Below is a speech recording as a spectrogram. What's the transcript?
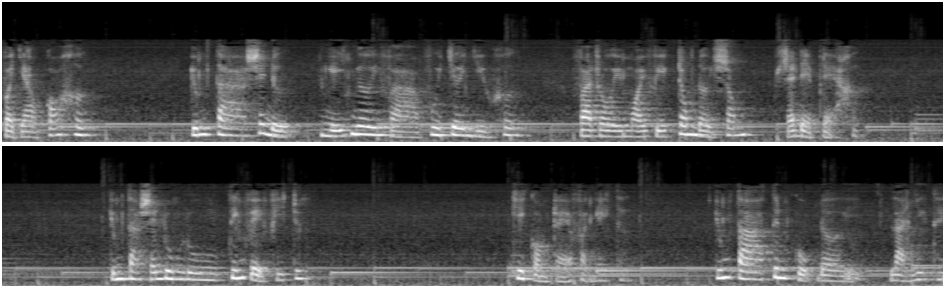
và giàu có hơn chúng ta sẽ được nghỉ ngơi và vui chơi nhiều hơn, và rồi mọi việc trong đời sống sẽ đẹp đẽ hơn. Chúng ta sẽ luôn luôn tiến về phía trước. Khi còn trẻ và ngây thơ, chúng ta tin cuộc đời là như thế.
